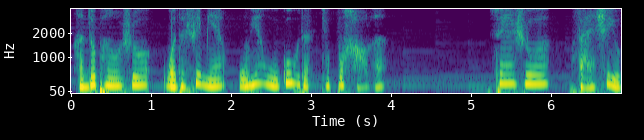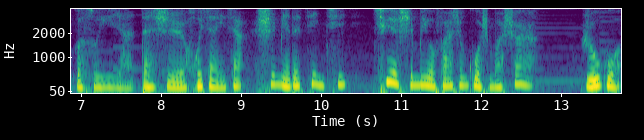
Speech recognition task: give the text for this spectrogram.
很多朋友说我的睡眠无缘无故的就不好了。虽然说凡事有个所以然，但是回想一下失眠的近期。确实没有发生过什么事儿啊。如果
